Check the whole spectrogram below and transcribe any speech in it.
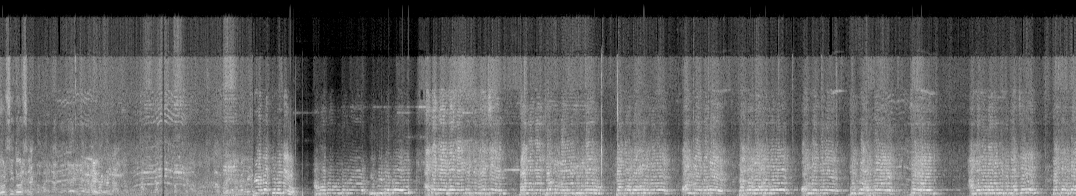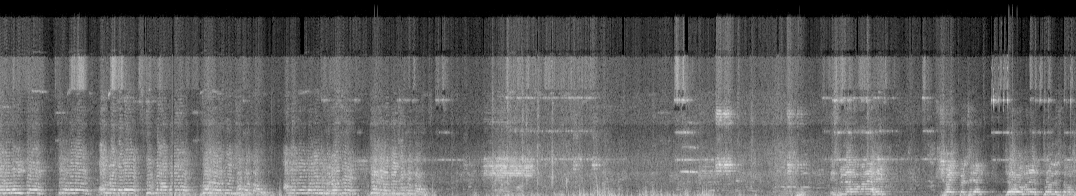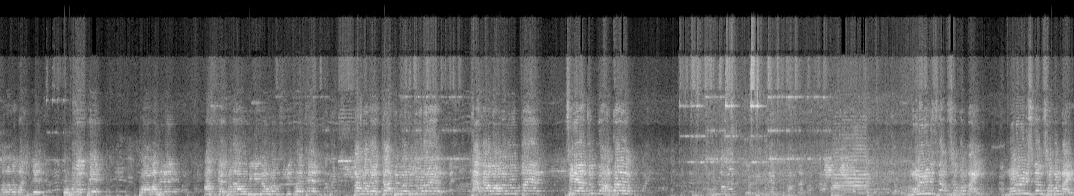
দর্শি দর্শি প্রিয় আমাদের মনে আমাদের মনে উপস্থিত হচ্ছেন বাংলাদেশ জাতীয় যুব দল ঢাকা মহানগরে অন্যতম আমাদের মনে উপস্থিত হচ্ছেন ঢাকা মহানগর উত্তর যুব দলের অন্যতম যুগ্ম আহ্বায়ক জয়ুদ্দিন সফল আমাদের মনে উপস্থিত দল বিসমিল্লাহির রহমানির রহিম প্রেসিডেন্ট জিয়াউর রহমানের চল্লিশতম সাধারণ বার্ষিকী উপলক্ষে। আজকে প্রধান অতিথিতে উপস্থিত হয়েছেন বাংলাদেশ জাতীয় ঢাকা মহানগর উত্তরের সিনিয়র যুগ্ম আহ্বায়ক। মনিরুল ইসলাম স্বপন ভাই, মনিরুল ইসলাম স্বপন ভাই।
